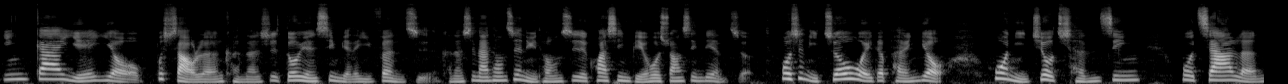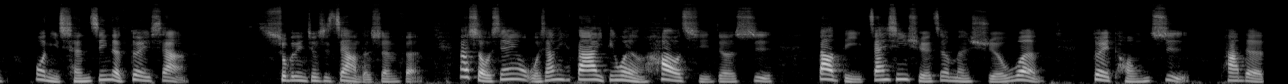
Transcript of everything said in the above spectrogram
应该也有不少人可能是多元性别的一份子，可能是男同志、女同志、跨性别或双性恋者，或是你周围的朋友，或你就曾经或家人，或你曾经的对象，说不定就是这样的身份。那首先，我相信大家一定会很好奇的是，到底占星学这门学问对同志他的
